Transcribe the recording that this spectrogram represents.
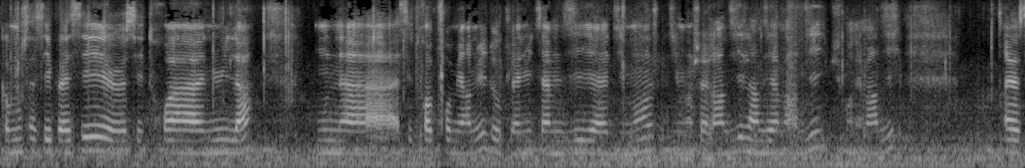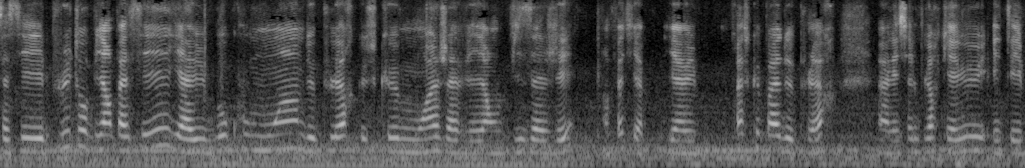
comment ça s'est passé euh, ces trois nuits-là? On a ces trois premières nuits, donc la nuit de samedi à dimanche, dimanche à lundi, lundi à mardi, puisqu'on est mardi. Ça s'est plutôt bien passé. Il y a eu beaucoup moins de pleurs que ce que moi j'avais envisagé. En fait, il y, a, eu presque pas de pleurs. Euh, les seules pleurs qu'il y a eu étaient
